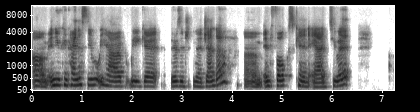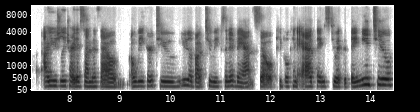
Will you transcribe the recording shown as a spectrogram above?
Um, and you can kind of see what we have. We get, there's a, an agenda um, and folks can add to it. I usually try to send this out a week or two, usually about two weeks in advance, so people can add things to it that they need to.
